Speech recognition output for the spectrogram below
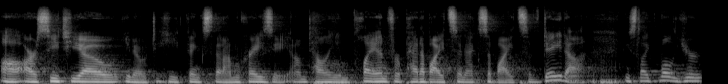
Uh, our CTO, you know, he thinks that I'm crazy. I'm telling him plan for petabytes and exabytes of data. He's like, well, you're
